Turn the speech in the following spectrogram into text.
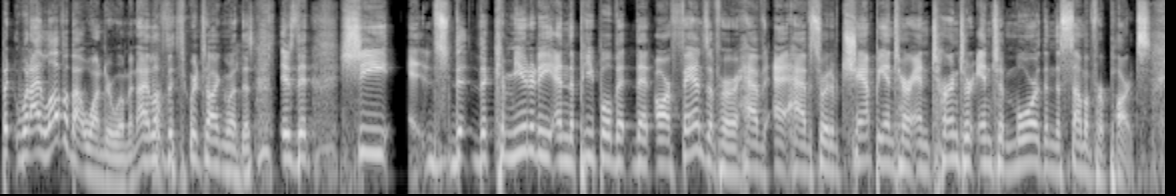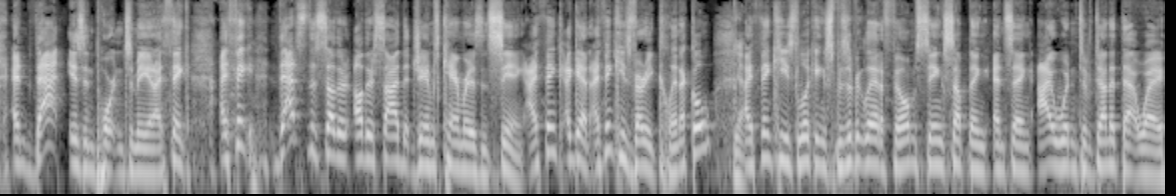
But what I love about Wonder Woman, I love that we're talking about this, is that she the, the community and the people that that are fans of her have have sort of championed her and turned her into more than the sum of her parts. And that is important to me. And i think i think that's the other other side that james cameron isn't seeing. I think again i think he's very clinical. Yeah. i think he's looking specifically at a film seeing something and saying i wouldn't have done it that way.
